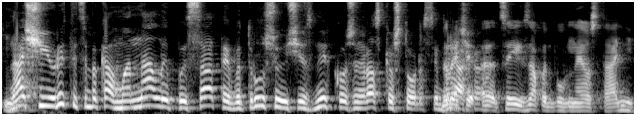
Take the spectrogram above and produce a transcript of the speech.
Мгм. Наші юристи ЦБК манали писати, витрушуючи з них кожен раз кошториси. До речі, Бляха. е, цей їх запит був не останній.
